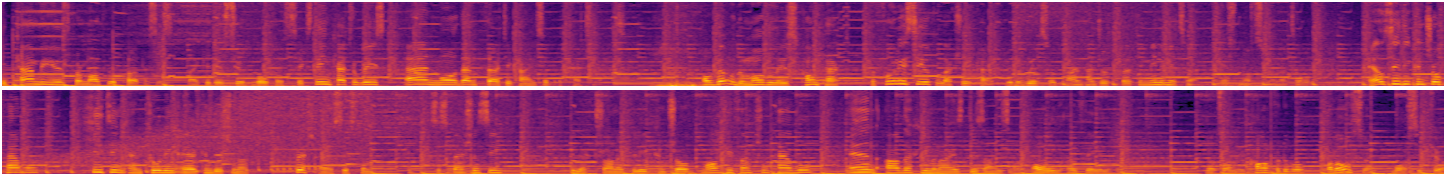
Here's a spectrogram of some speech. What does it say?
it can be used for multiple purposes, like it is suitable for 16 categories and more than 30 kinds of attachments. Although the model is compact, the fully sealed luxury cab with a width of 930mm is not small at all. LCD control panel, heating and cooling air conditioner, fresh air system, suspension seat, electronically controlled multifunction handle and other humanized designs are all available. Not only comfortable, but also more secure.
